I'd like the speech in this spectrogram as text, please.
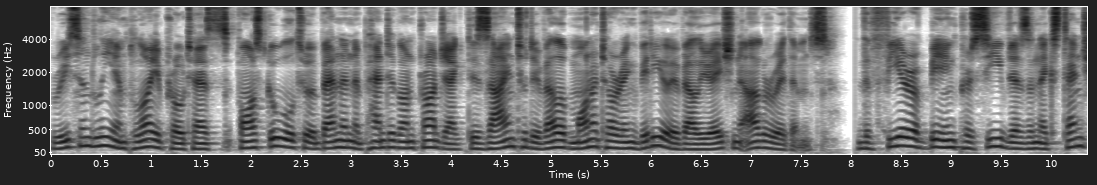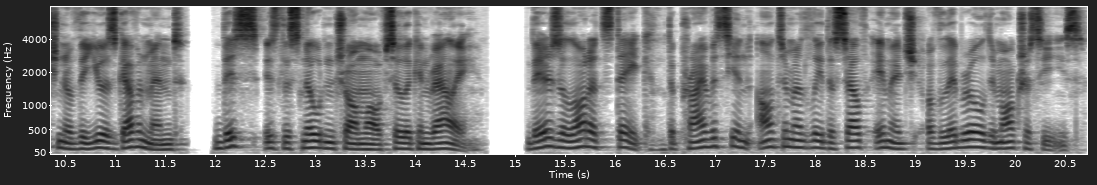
Recently, employee protests forced Google to abandon a Pentagon project designed to develop monitoring video evaluation algorithms. The fear of being perceived as an extension of the US government this is the Snowden trauma of Silicon Valley. There's a lot at stake the privacy and ultimately the self image of liberal democracies.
